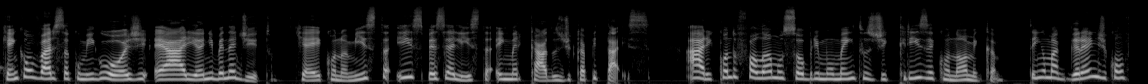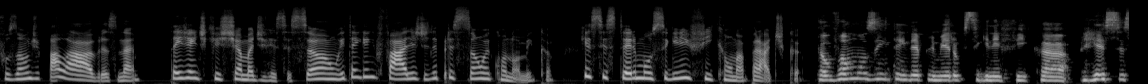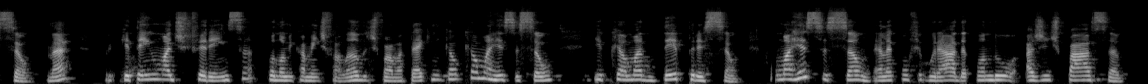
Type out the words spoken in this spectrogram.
Quem conversa comigo hoje é a Ariane Benedito, que é economista e especialista em mercados de capitais. Ari, quando falamos sobre momentos de crise econômica, tem uma grande confusão de palavras, né? Tem gente que chama de recessão e tem quem fale de depressão econômica. O que esses termos significam na prática? Então, vamos entender primeiro o que significa recessão, né? Porque tem uma diferença, economicamente falando, de forma técnica, o que é uma recessão e o que é uma depressão. Uma recessão, ela é configurada quando a gente passa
